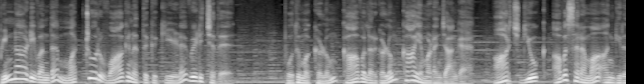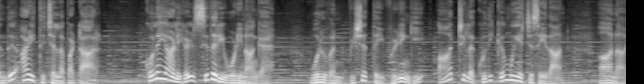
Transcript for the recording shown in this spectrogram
பின்னாடி வந்த மற்றொரு வாகனத்துக்கு கீழே வெடிச்சது. பொதுமக்களும் காவலர்களும் காயமடைஞ்சாங்க. ஆர்ச் டியூக் அவசரமா அங்கிருந்து அழைத்துச் செல்லப்பட்டார். கொலையாளிகள் சிதறி ஓடினாங்க. ஒருவன் விஷத்தை விழுங்கி ஆற்றில குதிக்க முயற்சி செய்தான். ஆனா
